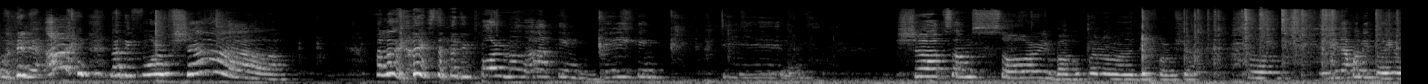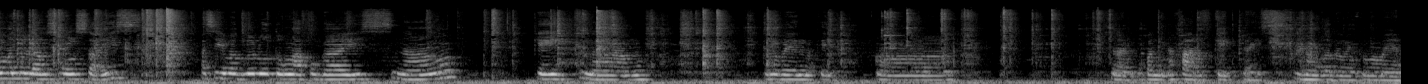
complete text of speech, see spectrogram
Ay! Na-deform siya! Na-deform ang aking baking tin. Shucks! I'm sorry. Bago pa naman na-deform siya. So, bumili ako nito yung ano lang, small size. Kasi magluluto nga ako guys ng cake na ano ba yan na cake? Ah, sabi ko kanina carrot cake guys. Yun ang gagawin ko mamaya.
